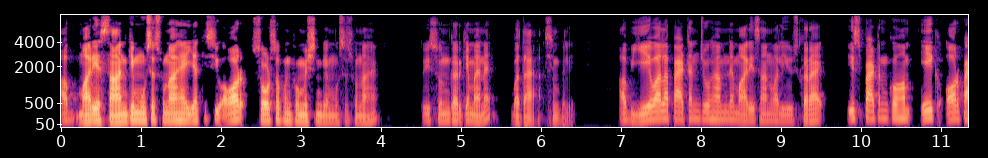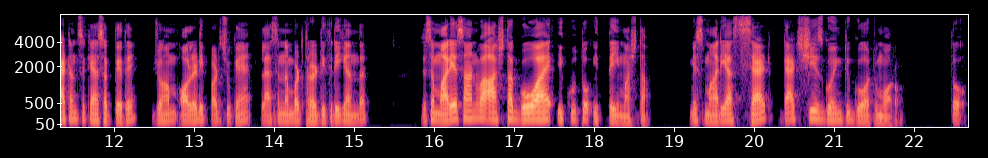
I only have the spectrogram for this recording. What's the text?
अब मारिया सान के मुँह से सुना है या किसी और सोर्स ऑफ़ इंफॉर्मेशन के मुँह से सुना है तो ये सुन करके मैंने बताया सिंपली अब ये वाला पैटर्न जो है हमने मारिया सान वाली यूज़ करा है इस पैटर्न को हम एक और पैटर्न से कह सकते थे, जो हम ऑलरेडी पढ़ चुके हैं लेसन नंबर थर्टी थ्री के अंदर। जैसे मारिया सानवा, आज तक गोवा है इकू तो इतने ही मस्ता miss Maria said that she is going to Goa tomorrow तो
